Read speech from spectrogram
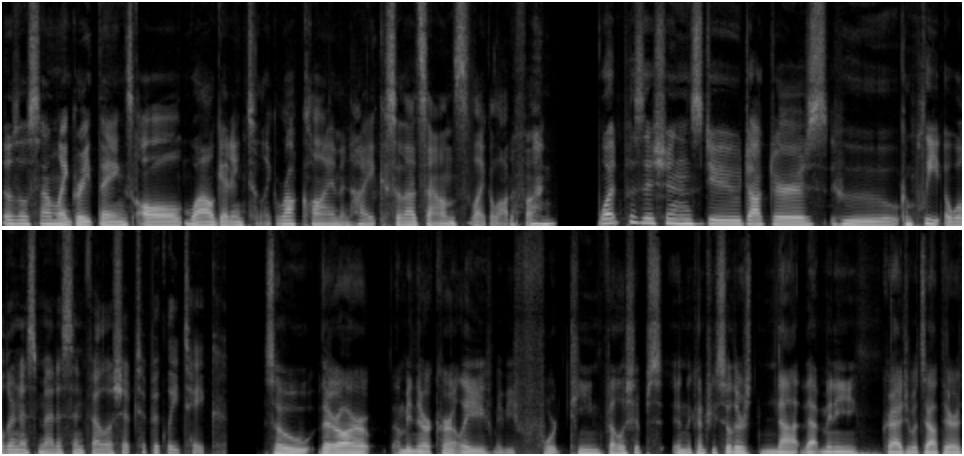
those all sound like great things, all while getting to like rock climb and hike. So that sounds like a lot of fun. What positions do doctors who complete a wilderness medicine fellowship typically take? So there are, I mean, there are currently maybe 14 fellowships in the country. So there's not that many graduates out there.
